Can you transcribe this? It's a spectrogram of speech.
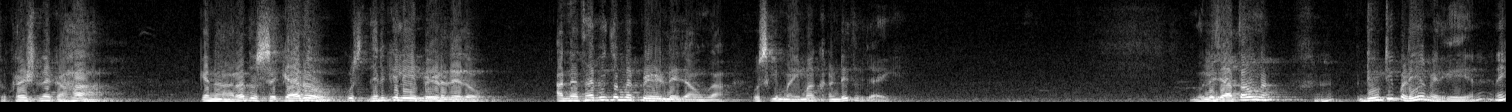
तो कृष्ण ने कहा कि नारद, उससे कह दो, कुछ दिन के लिए पेड़ दे दो, अन्यथा भी तो मैं पेड़ ले जाऊँगा, उसकी महिमा खंडित हो जाएगी। बोले, जाता हूँ ना? ड्यूटी बढ़िया मिल गई है ना? नहीं?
